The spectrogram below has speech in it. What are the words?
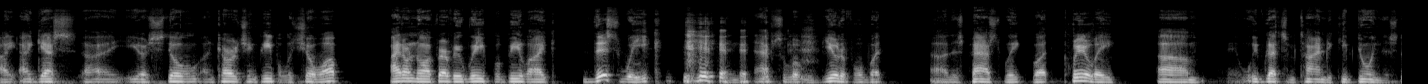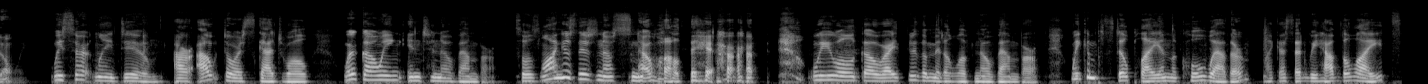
I, I guess uh, you're still encouraging people to show up. I don't know if every week will be like this week, absolutely beautiful, but uh, this past week. But clearly, um, we've got some time to keep doing this, don't we? We certainly do. Our outdoor schedule, we're going into November. So as long as there's no snow out there, we will go right through the middle of November. We can still play in the cool weather. Like I said, we have the lights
